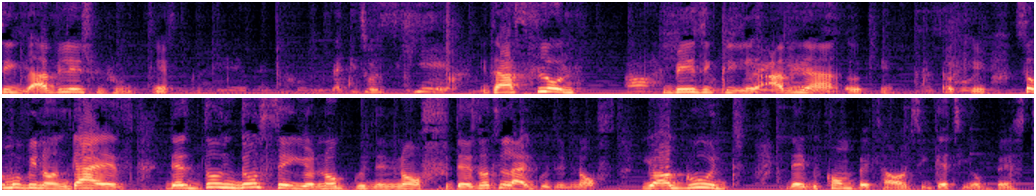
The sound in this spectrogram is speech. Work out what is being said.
See, our village people, yeah, It's my head. I promise. Like it was here. it has flown. Shit, Basically, it was here, I've guys. okay. That's Okay, good. so moving on, guys. There's don't don't say you're not good enough. There's nothing like good enough. You are good. They become better once you get your best.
